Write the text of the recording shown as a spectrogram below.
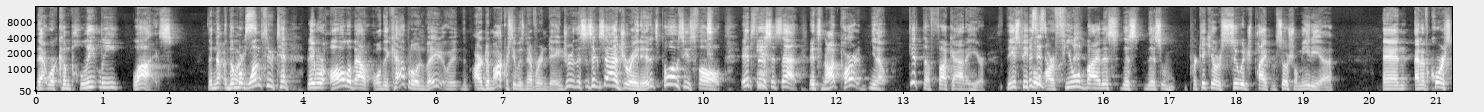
that were completely lies. The number one through ten, they were all about. Well, the capital invaded. Our democracy was never in danger. This is exaggerated. It's Pelosi's fault. It's this. It's that. It's not part. of, You know, get the fuck out of here. These people is- are fueled by this this this particular sewage pipe of social media, and and of course,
